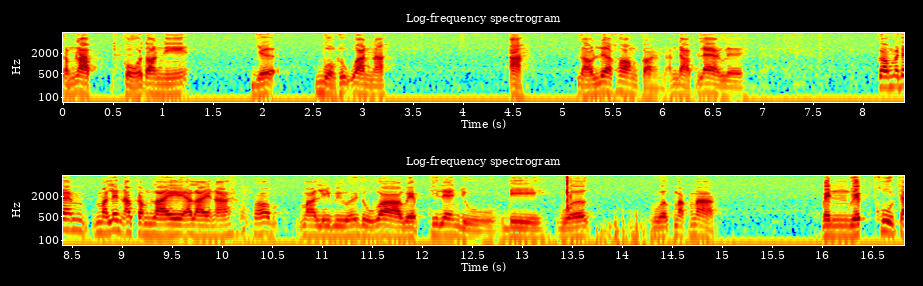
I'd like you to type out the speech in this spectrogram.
สำหรับโกตอนนี้ เยอะบวกทุกวันนะ อะ เราเลือกห้องก่อน อันดับแรกเลย ก็ไม่ได้มาเล่นเอากำไรอะไรนะ เพราะมารีวิวให้ดูว่าเว็บที่เล่นอยู่ดีเวิร์ก เวิร์กมาก ๆ เป็นเว็บคู่ใจ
